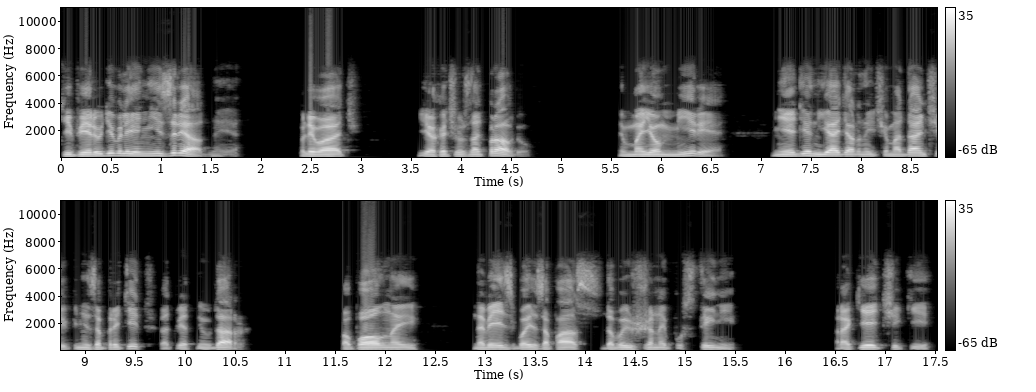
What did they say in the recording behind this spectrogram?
Теперь удивление изрядное. Плевать, я хочу знать правду. В моем мире ни один ядерный чемоданчик не запретит ответный удар. По полной, на весь боезапас до выжженной пустыни. Ракетчики,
